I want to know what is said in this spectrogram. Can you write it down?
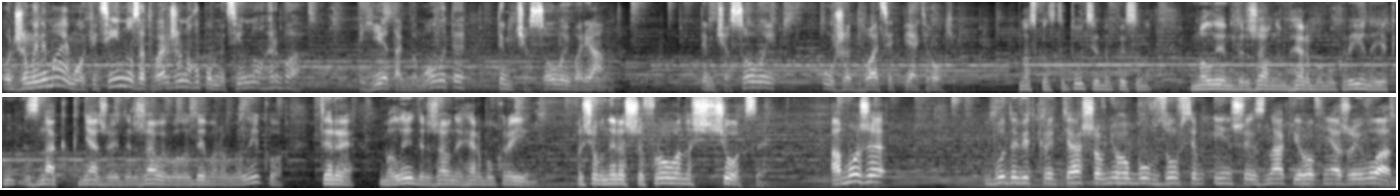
Отже, ми не маємо офіційно затвердженого повноцінного герба. Є, так би мовити, тимчасовий варіант. Тимчасовий уже 25 років. У нас в Конституції написано малим державним гербом України як знак княжої держави Володимира Великого тире малий державний герб України. Причому не розшифровано, що це. А може буде відкриття, що в нього був зовсім інший знак його княжої влади.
